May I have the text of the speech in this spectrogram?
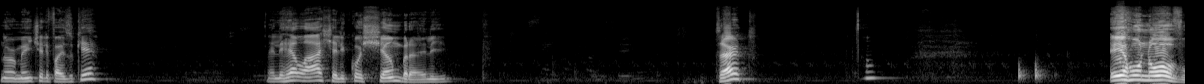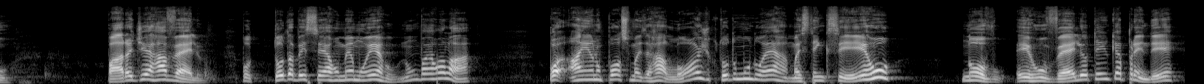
normalmente ele faz o quê? Ele relaxa, ele coxambra, ele Certo? Erro novo. Para de errar, velho. Pô, toda vez que você erra o mesmo erro, não vai rolar. Ah, eu não posso mais errar. Lógico, todo mundo erra, mas tem que ser erro novo. Erro velho eu tenho que aprender.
